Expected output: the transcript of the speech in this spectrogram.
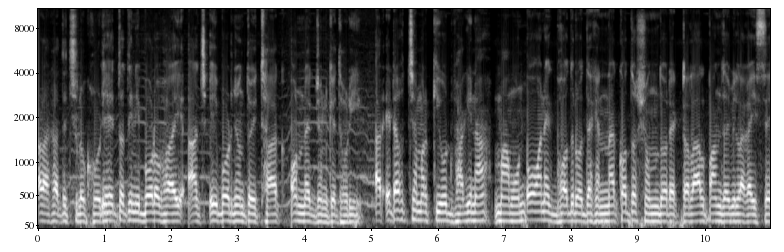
আর এক হাতে ছিল ঘড়ি। যেহেতু তিনি বড় ভাই, আজ এই পর্যন্তই থাক, অন্য একজনকে ধরি। আর এটা হচ্ছে আমার কিউট ভাগিনা মামুন। ও অনেক ভদ্র, দেখেন না কত সুন্দর একটা লাল পাঞ্জাবি লাগাইছে,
